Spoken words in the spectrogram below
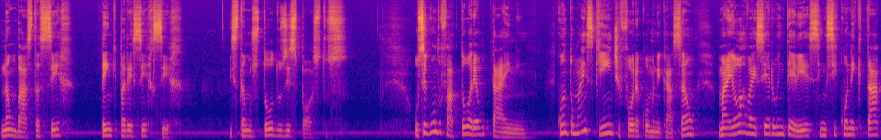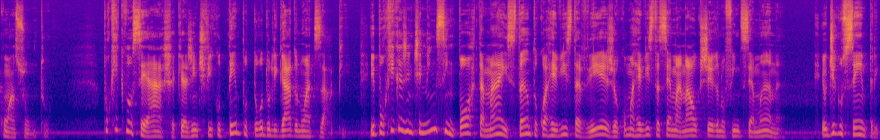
Não basta ser, tem que parecer ser. Estamos todos expostos. O segundo fator é o timing. Quanto mais quente for a comunicação, maior vai ser o interesse em se conectar com o assunto. Por que, que você acha que a gente fica o tempo todo ligado no WhatsApp? E por que, que a gente nem se importa mais tanto com a revista Veja ou com uma revista semanal que chega no fim de semana? Eu digo sempre,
